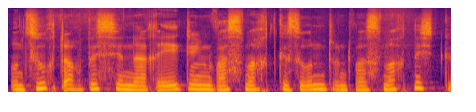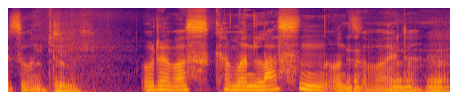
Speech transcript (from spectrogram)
und sucht auch ein bisschen nach Regeln, was macht gesund und was macht nicht gesund. Natürlich. Oder was kann man lassen und ja, so weiter. Ja, ja.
